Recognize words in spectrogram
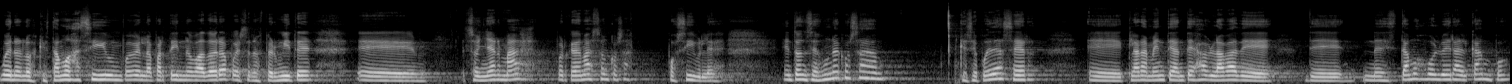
bueno, los que estamos así un poco en la parte innovadora, pues se nos permite eh, soñar más, porque además son cosas posibles. Entonces, una cosa que se puede hacer, claramente antes hablaba de, de necesitamos volver al campo,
